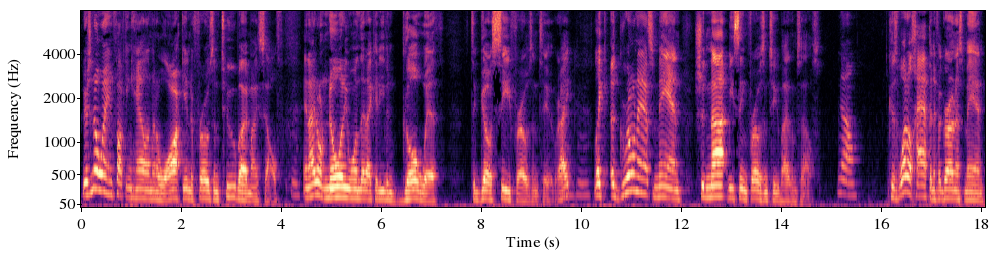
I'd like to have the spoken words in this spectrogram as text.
There's no way in fucking hell I'm gonna walk into Frozen two by myself, and I don't know anyone that I could even go with to go see Frozen 2, right? Like a grown ass man should not be seeing Frozen 2 by themselves. no. Because what'll happen if a grown ass man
